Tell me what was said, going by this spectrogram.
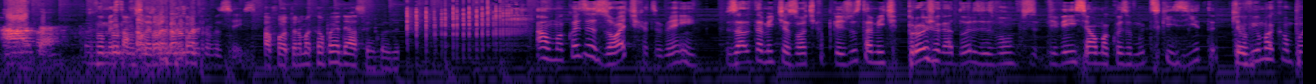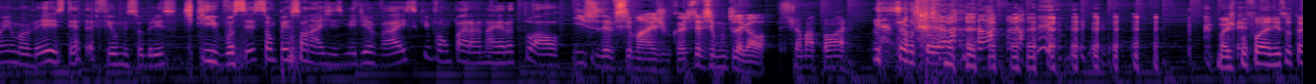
Ah, tá. Vou mestrar um cyberpunk pra vocês. Tá faltando uma campanha dessa, inclusive. Ah, uma coisa exótica também. Exatamente exótica, porque justamente pros jogadores eles vão vivenciar uma coisa muito esquisita. Que eu vi uma campanha uma vez, tem até filme sobre isso, de que vocês são personagens medievais que vão parar na era atual. Isso deve ser mágico, cara. Isso deve ser muito legal. Se chama Thor. Eu tô- Mas por falar nisso, eu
